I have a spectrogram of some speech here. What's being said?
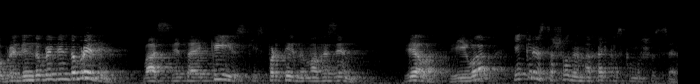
Добрий день, добрий день, добрий день! Вас вітає київський спортивний магазин Вела Віва, який розташований на Харківському шосе.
